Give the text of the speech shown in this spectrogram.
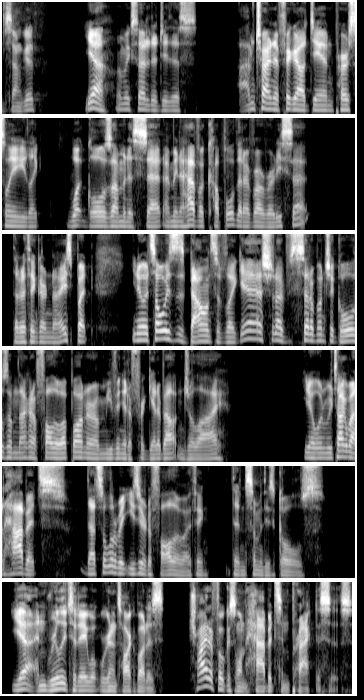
Sound good? Yeah, I'm excited to do this. I'm trying to figure out, Dan, personally, like what goals I'm going to set. I mean, I have a couple that I've already set that I think are nice, but you know, it's always this balance of like, yeah, should I set a bunch of goals I'm not going to follow up on or I'm even going to forget about in July? You know, when we talk about habits, that's a little bit easier to follow, I think, than some of these goals. Yeah, and really today what we're going to talk about is try to focus on habits and practices.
